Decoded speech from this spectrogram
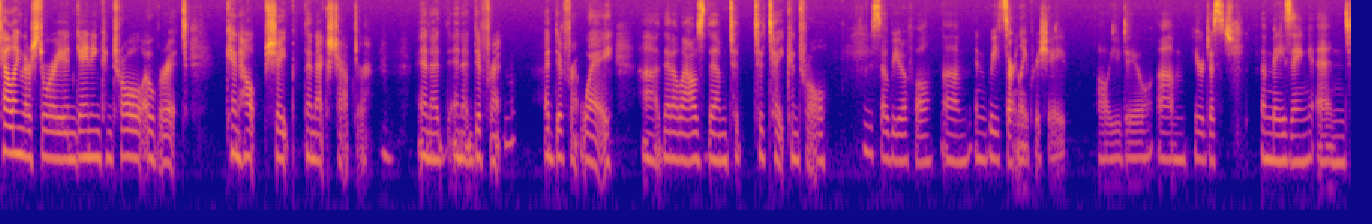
telling their story and gaining control over it can help shape the next chapter mm-hmm. in a in a different a different way uh, that allows them to to take control. It is so beautiful, um, and we certainly appreciate all you do. Um, you're just amazing, and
